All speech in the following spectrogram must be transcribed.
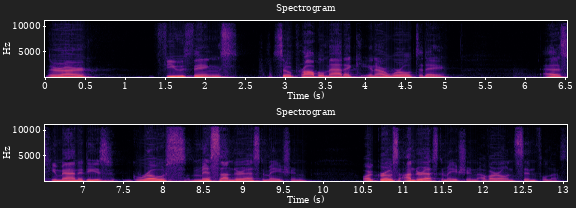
There are few things so problematic in our world today as humanity's gross misunderestimation or gross underestimation of our own sinfulness.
